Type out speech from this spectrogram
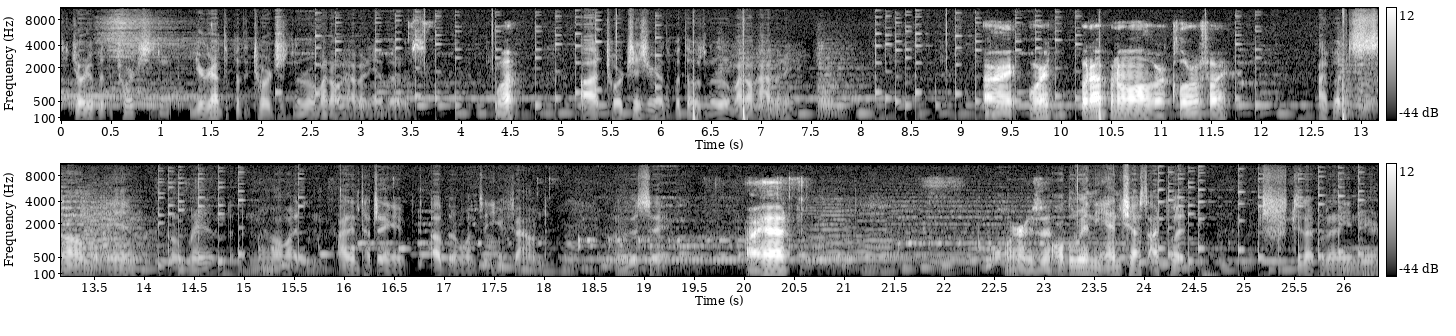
Did you already put the torches in? You're gonna have to put the torches in the room. I don't have any of those. What? Uh, torches. You're gonna have to put those in the room. I don't have any. Alright, where what happened to all of our chlorophyte? I put some in a random. No, I didn't. I didn't touch any of the other ones that you found. Let me go say. I had Where is it? All the way in the end chest, I put. Did I put any in here?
